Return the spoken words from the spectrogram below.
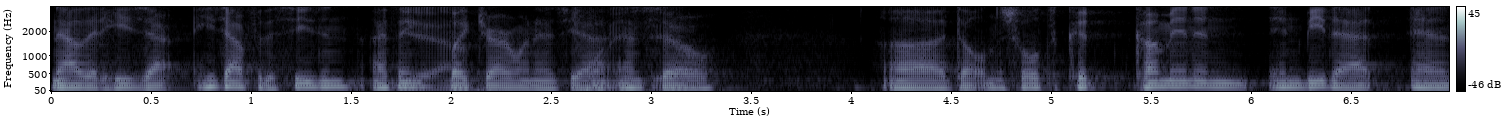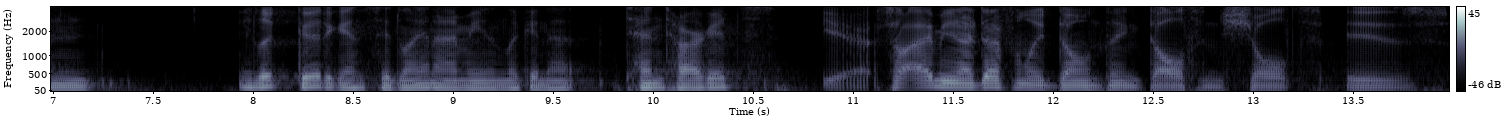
now that he's out, he's out for the season. I think Yeah. Blake Jarwin is. Yeah, 20s, and so uh, Dalton Schultz could come in and, and be that. And he looked good against Atlanta. I mean, looking at ten targets. Yeah, so I mean, I definitely don't think Dalton Schultz is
